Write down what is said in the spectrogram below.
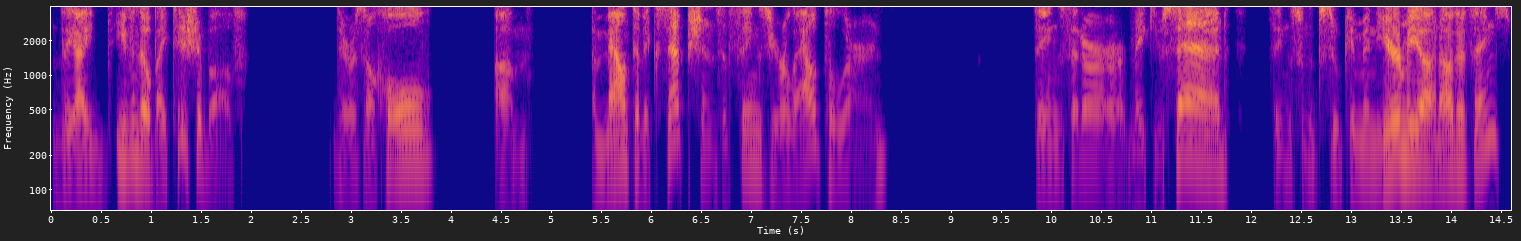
the even though by Tisha B'av there is a whole um, amount of exceptions of things you're allowed to learn, things that are make you sad, things from the Psukim and Yirmiyah and other things.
